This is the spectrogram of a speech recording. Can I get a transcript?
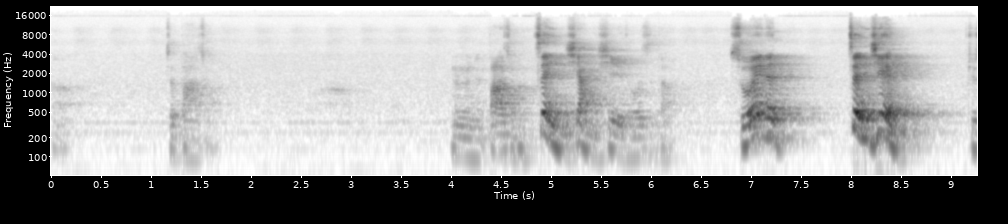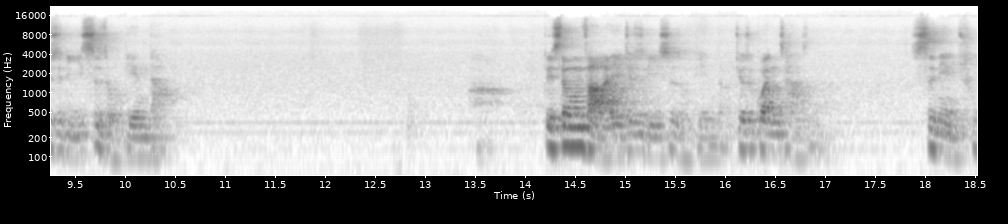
啊，这八种，那么呢，八种正向解脱之道，所谓的正见。就是离四种颠倒，对声闻法来也就是离四种颠倒，就是观察什么，四念处，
